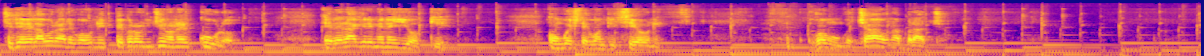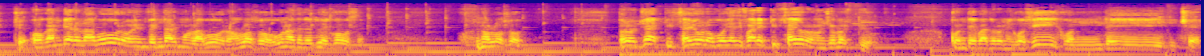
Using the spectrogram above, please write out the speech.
si deve lavorare con il peperoncino nel culo e le lacrime negli occhi con queste condizioni. Comunque, ciao, un abbraccio. Cioè, o cambiare lavoro o inventarmi un lavoro, non lo so, una delle due cose. Non lo so. Però già il pizzaiolo, voglia di fare il pizzaiolo non ce l'ho più. Con dei padroni così, con dei... cioè,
